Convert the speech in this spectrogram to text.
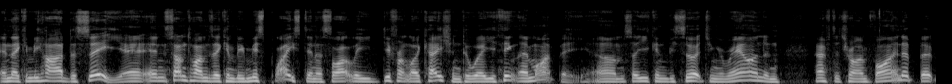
and they can be hard to see, and sometimes they can be misplaced in a slightly different location to where you think they might be. Um, so you can be searching around and have to try and find it. But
